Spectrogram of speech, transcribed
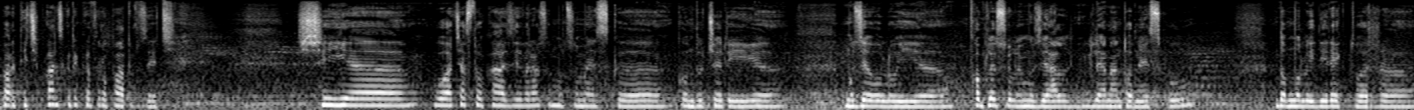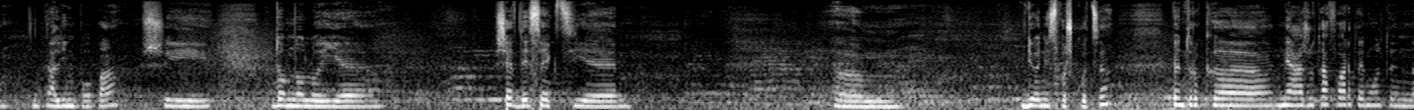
participanți cred că vreo 40. Și cu această ocazie vreau să mulțumesc conducerii muzeului, complexului muzeal Iulian Antonescu, domnului director Alin Popa și domnului șef de secție Dionis Pușcuță, pentru că ne-a ajutat foarte mult în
